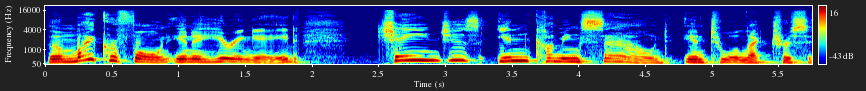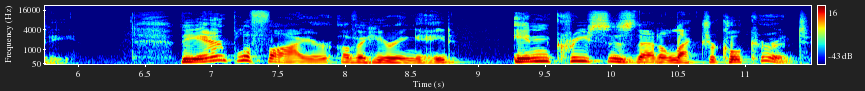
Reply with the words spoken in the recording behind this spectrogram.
The microphone in a hearing aid changes incoming sound into electricity. The amplifier of a hearing aid increases that electrical current,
